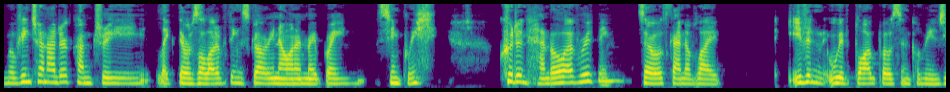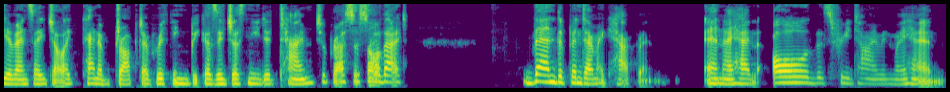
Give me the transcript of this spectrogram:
moving to another country. Like there was a lot of things going on and my brain simply couldn't handle everything. So it was kind of like, even with blog posts and community events, I just like kind of dropped everything because I just needed time to process all that. Then the pandemic happened and I had all this free time in my hand.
